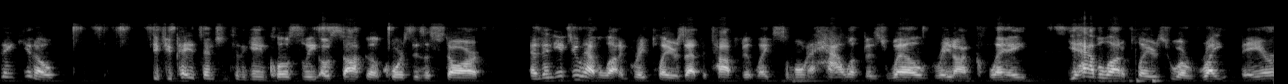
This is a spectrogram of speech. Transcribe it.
think, you know, if you pay attention to the game closely, Osaka, of course, is a star. And then you do have a lot of great players at the top of it, like Simona Halep as well, great on clay. You have a lot of players who are right there.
